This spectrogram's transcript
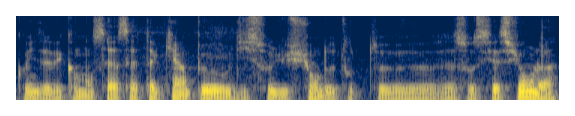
quand ils avaient commencé à s'attaquer un peu aux dissolutions de toutes les euh, associations. Là.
